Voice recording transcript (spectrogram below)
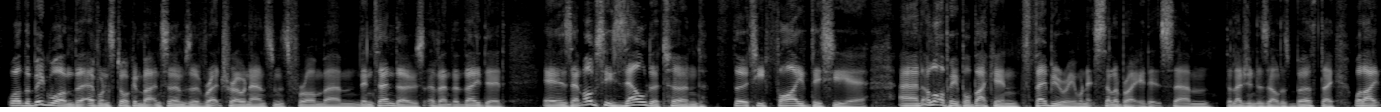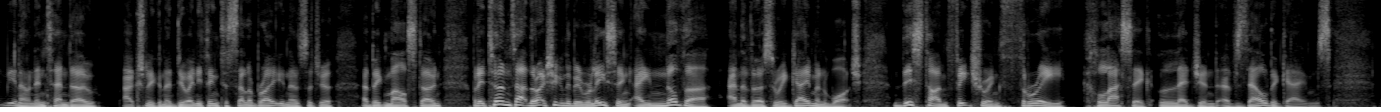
Well, the big one that everyone's talking about in terms of retro announcements from um, Nintendo's event that they did is um, obviously Zelda turned 35 this year, and a lot of people back in February when it celebrated its um, The Legend of Zelda's birthday, well, I you know, Nintendo actually going to do anything to celebrate, you know, such a, a big milestone. But it turns out they're actually going to be releasing another anniversary Game and Watch, this time featuring three classic Legend of Zelda games.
